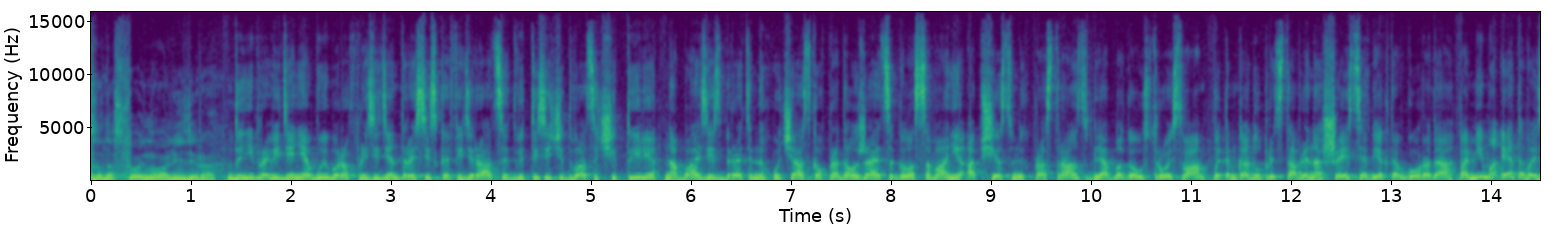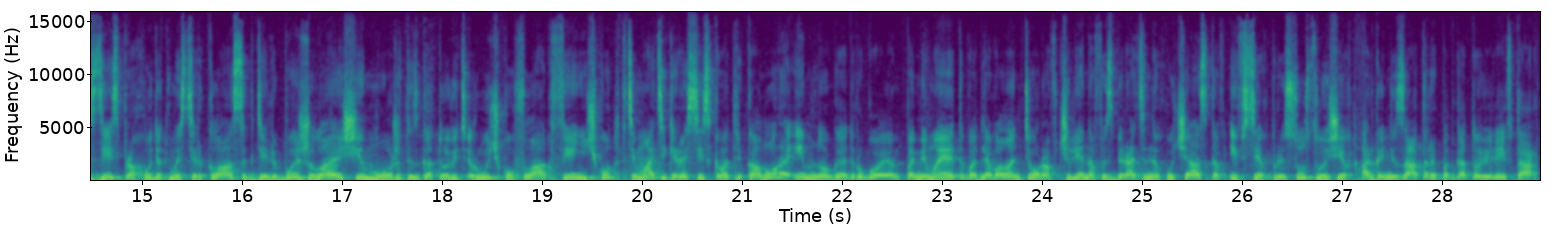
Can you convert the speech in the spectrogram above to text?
за достойного лидера, В дни проведения выборов президента Российской Федерации 2024 на базе избирательных участков продолжается голосование общественных пространств для благоустройства. В этом году представлено 6 объектов города. Помимо этого, здесь проходят мастер-классы, где любой желающий может изготовить ручку, флаг, фенечку в тематике российского триколора и многое другое. Помимо этого, для волонтеров, членов избирательных участков и всех присутствующих организаторы подготовили ифтар.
